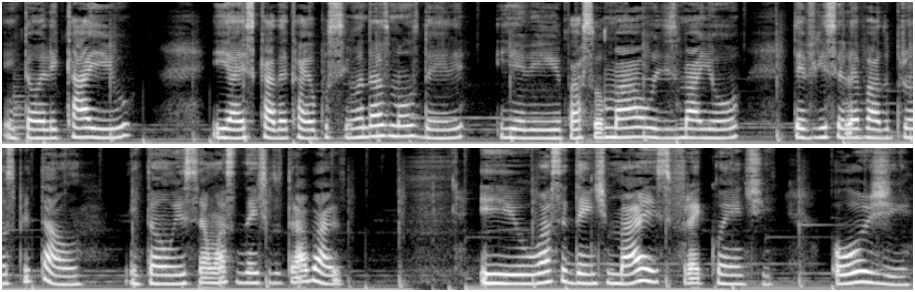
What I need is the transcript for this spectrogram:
Então ele caiu e a escada caiu por cima das mãos dele e ele passou mal, desmaiou, teve que ser levado para o hospital. Então, isso é um acidente do trabalho. E o acidente mais frequente hoje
